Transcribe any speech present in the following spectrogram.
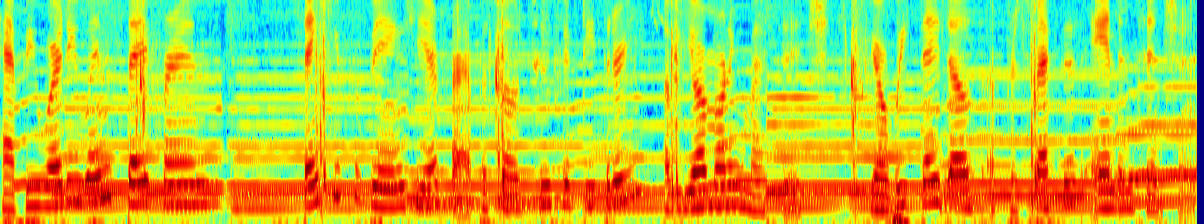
Happy Wordy Wednesday, friends! Thank you for being here for episode 253 of Your Morning Message, your weekday dose of perspective and intention.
